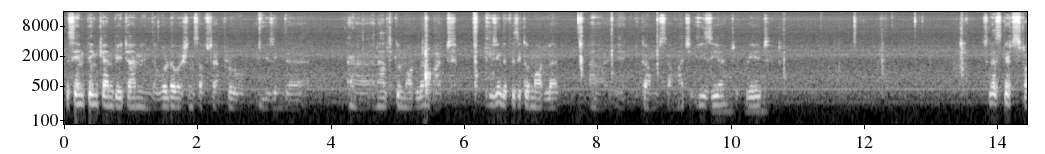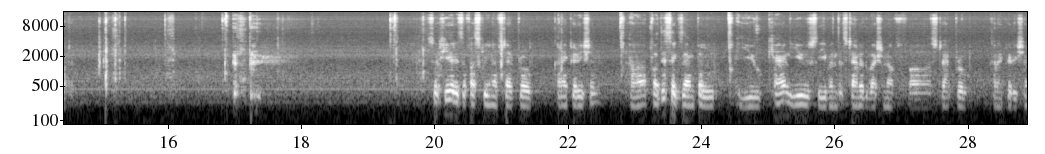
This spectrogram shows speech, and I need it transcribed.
The same thing can be done in the older versions of the uh, analytical modeler but using the physical modeler uh, it becomes uh, much easier to create. So let's get started. so here is the first screen of STAAD.Pro Connect Edition. Uh, for this example you can use even the standard version of uh, STAAD.Pro Connect Edition.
